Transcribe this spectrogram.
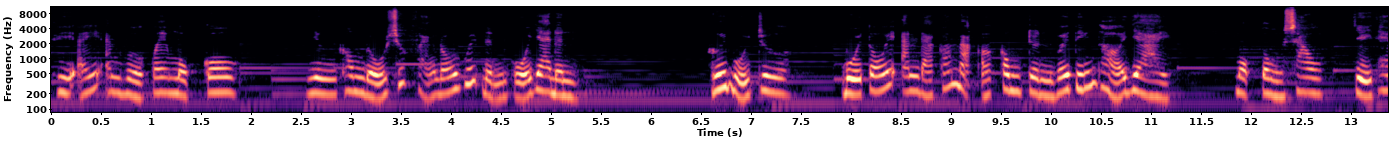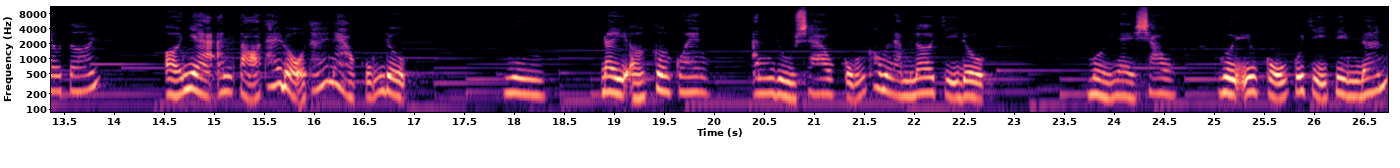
Khi ấy anh vừa quen một cô, nhưng không đủ sức phản đối quyết định của gia đình. Cưới buổi trưa, buổi tối anh đã có mặt ở công trình với tiếng thở dài. Một tuần sau, chị theo tới. Ở nhà anh tỏ thái độ thế nào cũng được nhưng đây ở cơ quan, anh dù sao cũng không làm lơ chị được. Mười ngày sau, người yêu cũ của chị tìm đến.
